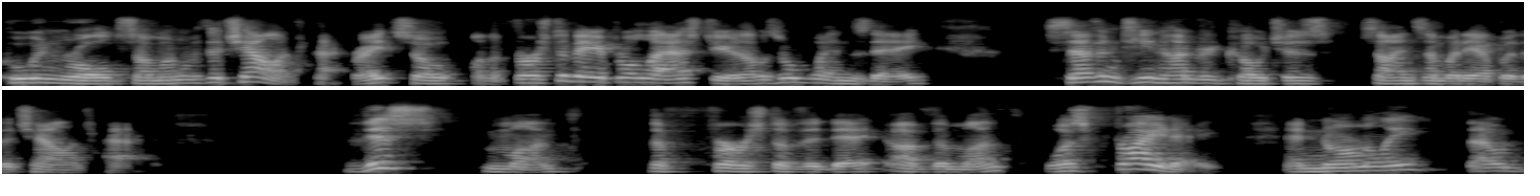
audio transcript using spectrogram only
who enrolled someone with a challenge pack, right? So on the 1st of April last year, that was a Wednesday, 1,700 coaches signed somebody up with a challenge pack. This month, the first of the day of the month was Friday. And normally that would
